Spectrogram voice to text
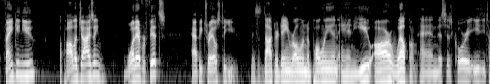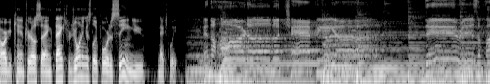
thanking you, apologizing, whatever fits. Happy trails to you. This is Dr. Dean Roland Napoleon, and you are welcome. And this is Corey Easy Target Cantrell saying, thanks for joining us. Look forward to seeing you next week. In the heart of a champion, there is a fire,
